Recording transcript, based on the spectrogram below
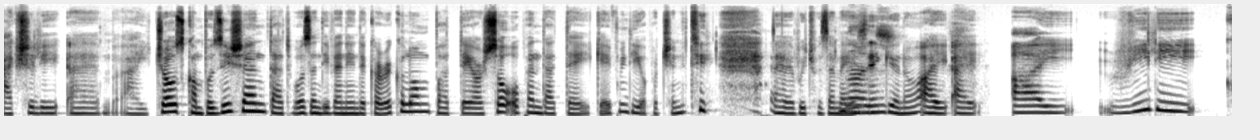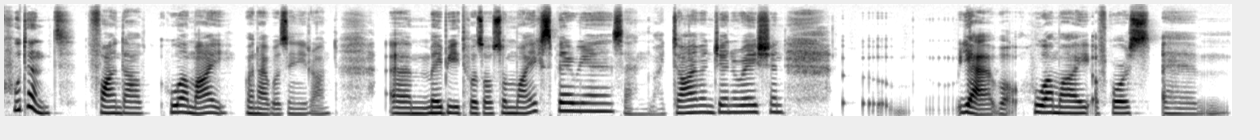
actually um, I chose composition that wasn't even in the curriculum but they are so open that they gave me the opportunity uh, which was amazing nice. you know. I I I really couldn't find out who am I when I was in Iran um, maybe it was also my experience and my time and generation. Uh, yeah, well, who am I, of course, um,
